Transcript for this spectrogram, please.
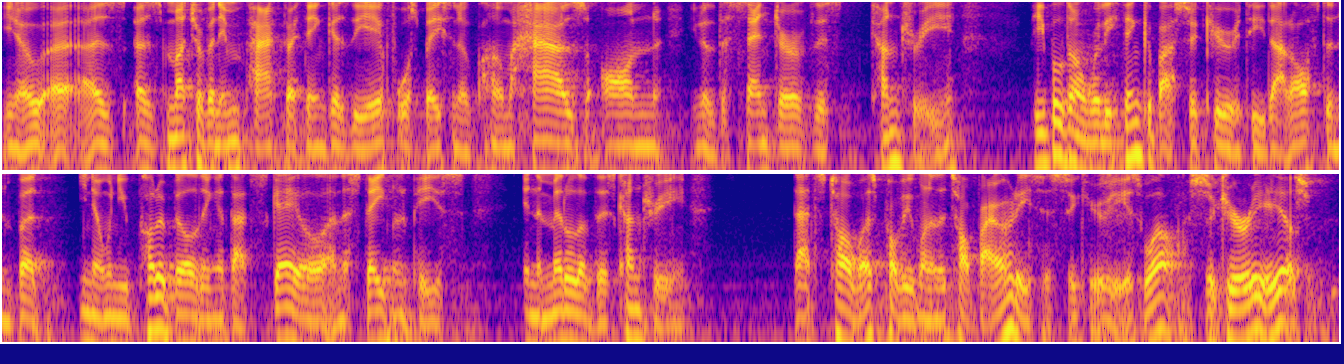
you know, uh, as as much of an impact I think as the Air Force Base in Oklahoma has on you know the center of this country. People don't really think about security that often, but you know when you put a building at that scale and a statement piece in the middle of this country, that's top. That's probably one of the top priorities is security as well. Security is.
